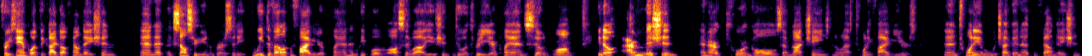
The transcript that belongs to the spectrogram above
For example, at the Guide Dog Foundation, and at Excelsior University, we develop a five year plan, and people all say, well, you should do a three year plan so long. You know, our mission and our core goals have not changed in the last 25 years, and 20 of which I've been at the foundation.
